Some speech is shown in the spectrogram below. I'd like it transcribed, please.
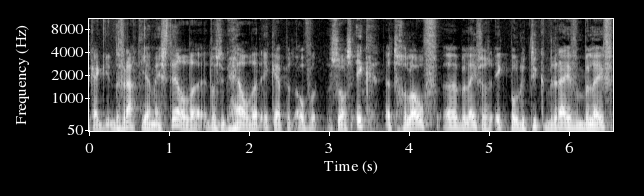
kijk, de vraag die jij mij stelde, dat is natuurlijk helder. Ik heb het over zoals ik het geloof uh, beleef, zoals ik politieke bedrijven beleef.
